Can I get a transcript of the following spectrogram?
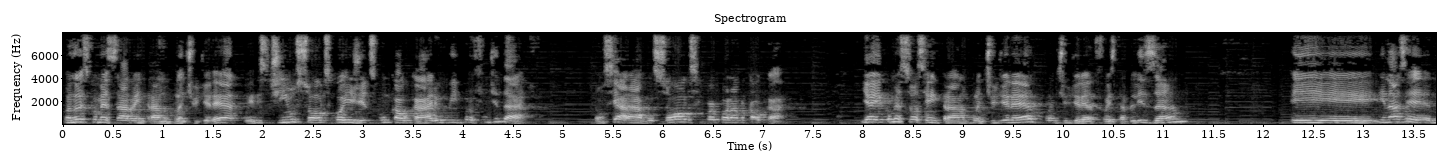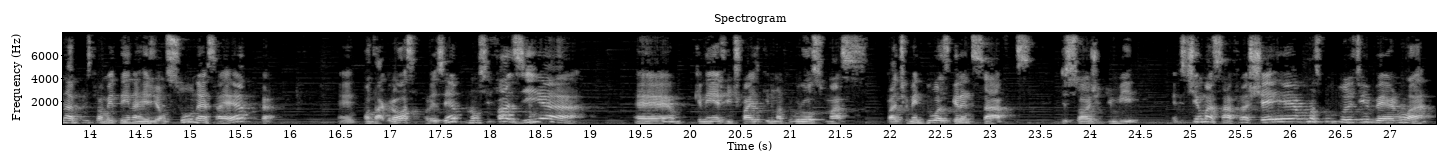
Quando eles começaram a entrar no plantio direto, eles tinham os solos corrigidos com calcário em profundidade. Então, se arava o solo, se incorporava calcário. E aí começou -se a entrar no plantio direto, o plantio direto foi estabilizando, e, e nas, na, principalmente na região sul, nessa época, é, Ponta Grossa, por exemplo, não se fazia, é, que nem a gente faz aqui no Mato Grosso, mas praticamente duas grandes safras de soja e de milho. Eles tinham uma safra cheia e algumas culturas de inverno lá.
